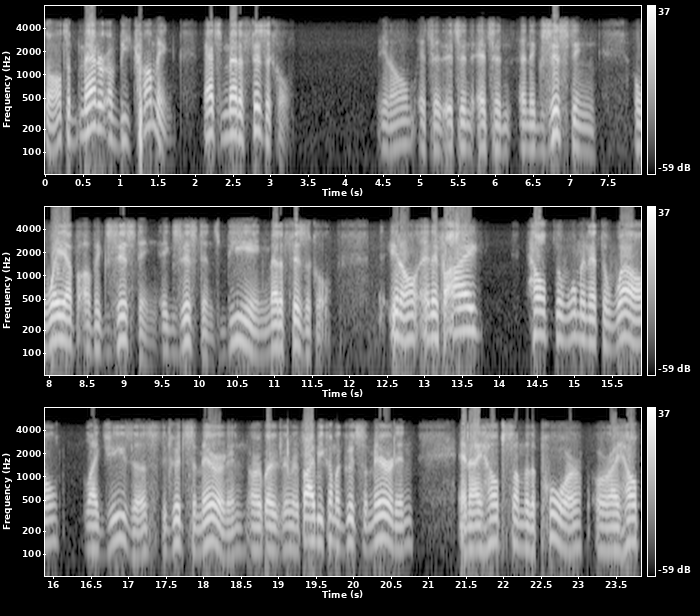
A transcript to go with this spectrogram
So it's a matter of becoming. That's metaphysical. You know, it's a, it's an it's an, an existing a way of, of existing, existence, being, metaphysical. You know, and if I help the woman at the well like Jesus, the Good Samaritan, or if I become a Good Samaritan and I help some of the poor, or I help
